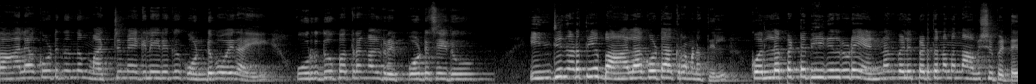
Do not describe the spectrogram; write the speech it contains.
ബാലാക്കോട്ട് നിന്നും മറ്റു മേഖലയിലേക്ക് കൊണ്ടുപോയതായി ഉറുദു പത്രങ്ങൾ റിപ്പോർട്ട് ചെയ്തു. ഇന്ത്യ നടത്തിയ ബാലാകോട്ട് ആക്രമണത്തിൽ കൊല്ലപ്പെട്ട ഭീകരരുടെ എണ്ണം വെളിപ്പെടുത്തണമെന്നാവശ്യപ്പെട്ട്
